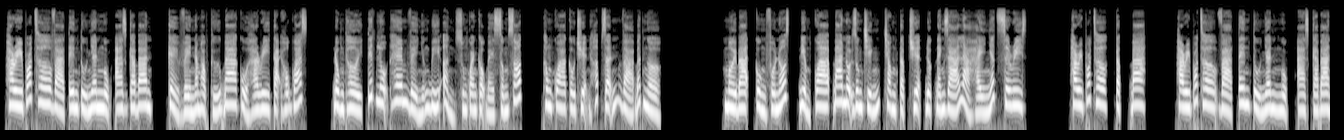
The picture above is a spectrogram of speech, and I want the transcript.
Harry Potter và tên tù nhân ngục Azkaban kể về năm học thứ ba của Harry tại Hogwarts, đồng thời tiết lộ thêm về những bí ẩn xung quanh cậu bé sống sót thông qua câu chuyện hấp dẫn và bất ngờ. Mời bạn cùng Phonos điểm qua ba nội dung chính trong tập truyện được đánh giá là hay nhất series. Harry Potter tập 3 Harry Potter và tên tù nhân ngục Azkaban.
